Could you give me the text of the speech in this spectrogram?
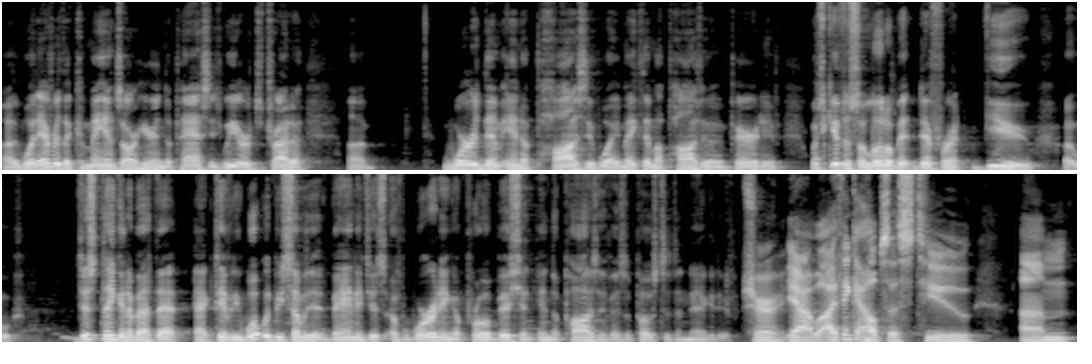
Uh, whatever the commands are here in the passage, we are to try to uh, word them in a positive way, make them a positive imperative, which gives us a little bit different view. Uh, just thinking about that activity, what would be some of the advantages of wording a prohibition in the positive as opposed to the negative? Sure. Yeah. Well, I think it helps us to um,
